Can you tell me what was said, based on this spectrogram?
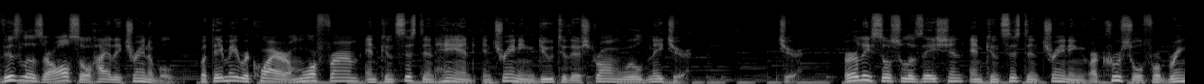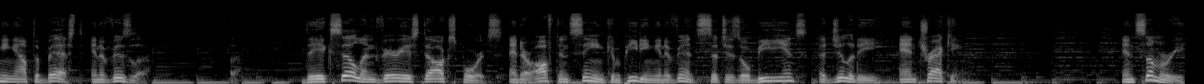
Vizslas are also highly trainable, but they may require a more firm and consistent hand in training due to their strong-willed nature. Early socialization and consistent training are crucial for bringing out the best in a Vizsla. They excel in various dog sports and are often seen competing in events such as obedience, agility, and tracking. In summary,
